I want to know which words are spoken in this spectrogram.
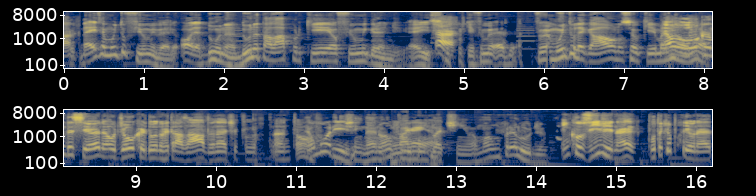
Caraca. Foi- 10 é muito filme, velho. Olha, Duna. Duna tá lá porque é o filme grande. É isso. É. Porque filme é, filme é muito legal, não sei o quê, mas é não, o não Logan desse ano, é o Joker do ano retrasado, né? Tipo, né? então. É uma origem, né? Não é um Não vai filme ganhar. completinho, é uma- um prelúdio. Inclusive, né? Puta que o pariu, né?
